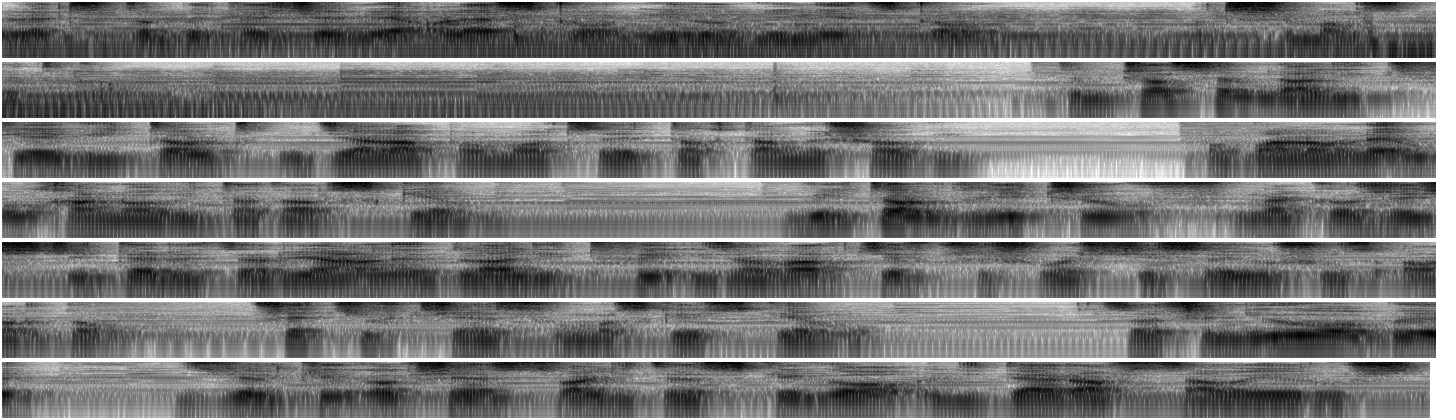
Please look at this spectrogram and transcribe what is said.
lecz zdobyte ziemię oleską i lubliniecką otrzymał Spytko. Tymczasem na Litwie Witold udziela pomocy Tochtamyszowi, obalonemu Hanowi Tatarskiemu. Witold liczył na korzyści terytorialne dla Litwy i zawarcie w przyszłości sojuszu z Ordą przeciw księstwu moskiewskiemu, co czyniłoby z Wielkiego Księstwa Litewskiego lidera w całej Rusi.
